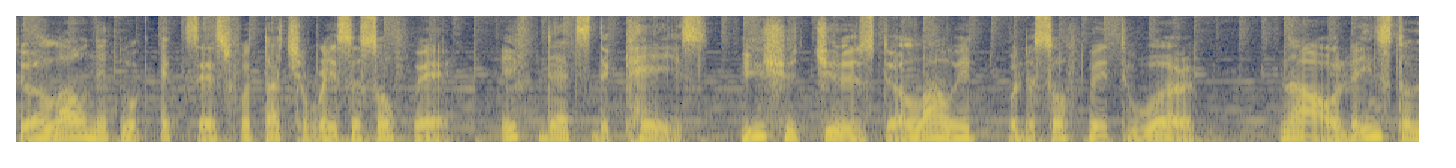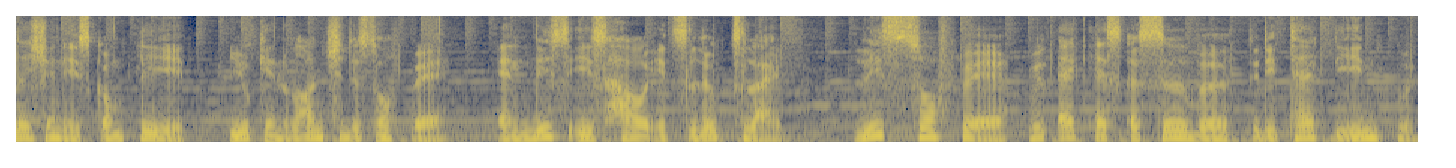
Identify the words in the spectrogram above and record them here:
to allow network access for TouchRacer software. If that's the case, you should choose to allow it for the software to work. Now the installation is complete, you can launch the software, and this is how it looks like. This software will act as a server to detect the input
